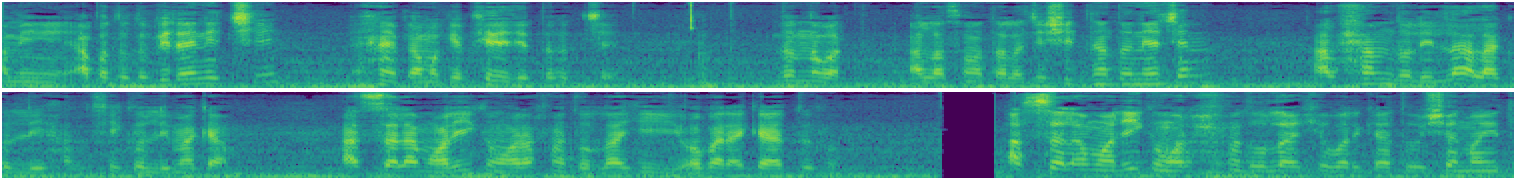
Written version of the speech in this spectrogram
আমি আপাতত বিদায় নিচ্ছি। আমাকে ফিরে যেতে হচ্ছে। ধন্যবাদ। আল্লাহ সুবহানাহু যে সিদ্ধান্ত নিয়েছেন, আলহামদুলিল্লাহ আলা কুল্লি হাল, ফি কুল্লি মাকাম। আসসালামু আলাইকুম রাহমাতুল্লাহি ওয়া বারাকাতুহু। আসসালামু আলাইকুম রাহমাতুল্লাহি ওয়া বারাকাতুহু। সম্মানিত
